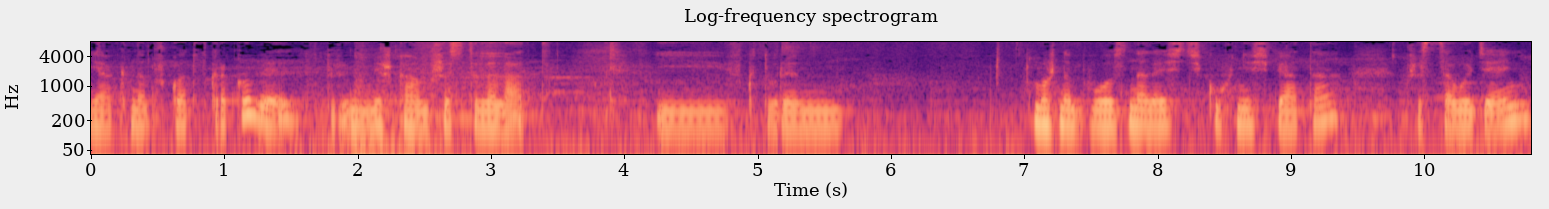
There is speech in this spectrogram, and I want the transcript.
jak na przykład w Krakowie, w którym mieszkałam przez tyle lat i w którym można było znaleźć kuchnię świata przez cały dzień.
